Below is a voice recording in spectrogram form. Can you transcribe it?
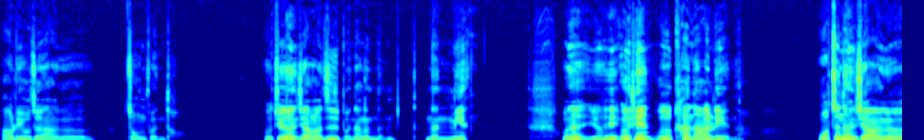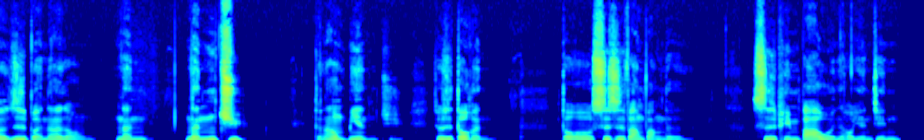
然后留着那个中分头，我觉得很像个日本那个能能面。我那有一有一天，我就看他的脸啊，哇，真的很像那个日本那种能能剧的那种面具，就是都很都四四方方的。四平八稳，然后眼睛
